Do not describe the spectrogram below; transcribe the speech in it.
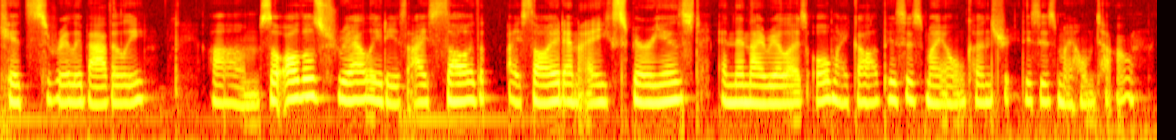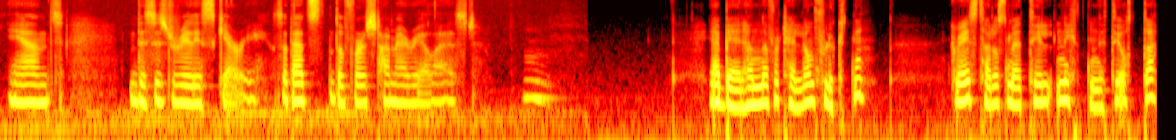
kids really badly. Um, so all those realities, I saw it, I saw it, and I experienced, and then I realized, oh my God, this is my own country, this is my hometown, and this is really scary. So that's the first time I realized. Jeg ber henne fortelle om flukten. Grace tar oss med til 1998.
